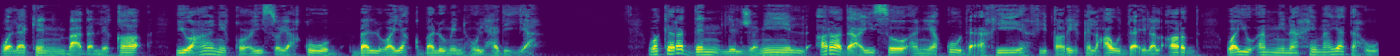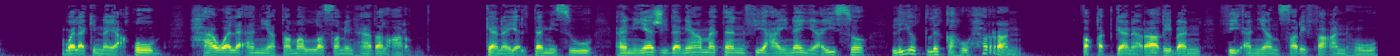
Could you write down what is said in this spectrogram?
ولكن بعد اللقاء يعانق عيسو يعقوب بل ويقبل منه الهدية. وكرد للجميل أراد عيسو أن يقود أخيه في طريق العودة إلى الأرض ويؤمن حمايته. ولكن يعقوب حاول أن يتملص من هذا العرض. كان يلتمس أن يجد نعمة في عيني عيسو ليطلقه حرا فقد كان راغبا في أن ينصرف عنه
